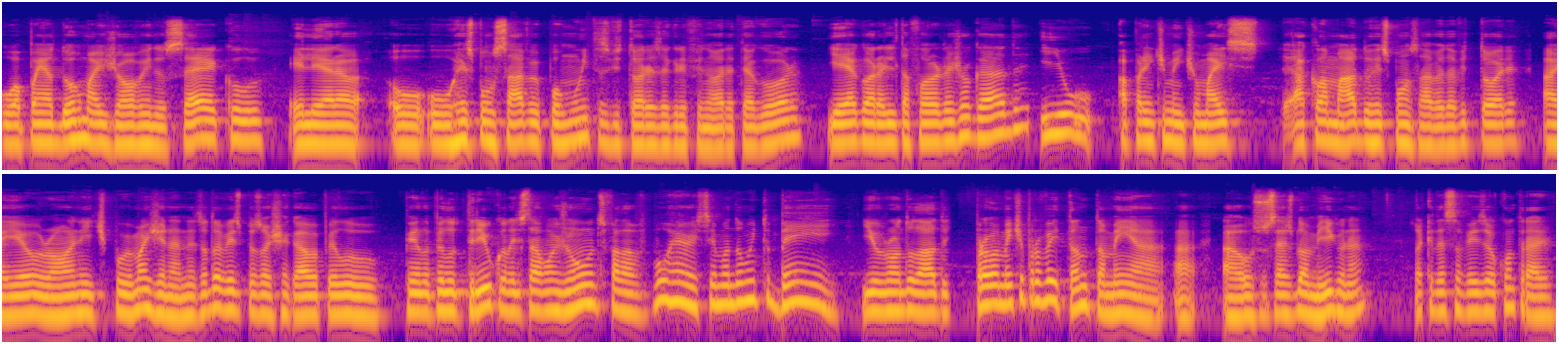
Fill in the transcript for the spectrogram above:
o apanhador mais jovem do século. Ele era o, o responsável por muitas vitórias da Grifinória até agora. E aí agora ele tá fora da jogada. E o, aparentemente, o mais aclamado responsável da vitória. Aí é o Ron. Tipo, imagina, né? Toda vez o pessoal chegava pelo, pelo, pelo trio, quando eles estavam juntos, falava, pô, Harry, você mandou muito bem. E o Ron do lado, provavelmente aproveitando também a, a, a- o sucesso do amigo, né? Só que dessa vez é o contrário.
